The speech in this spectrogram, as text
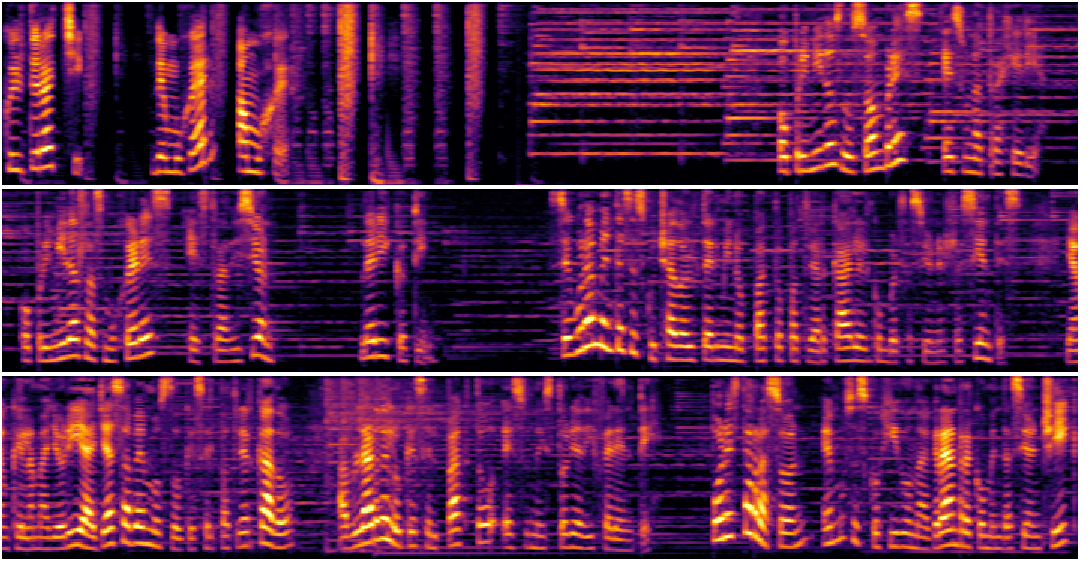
Cultura chic, de mujer a mujer. Oprimidos los hombres es una tragedia. Oprimidas las mujeres es tradición. Lady Cotin. Seguramente has escuchado el término pacto patriarcal en conversaciones recientes, y aunque la mayoría ya sabemos lo que es el patriarcado, hablar de lo que es el pacto es una historia diferente. Por esta razón, hemos escogido una gran recomendación chic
